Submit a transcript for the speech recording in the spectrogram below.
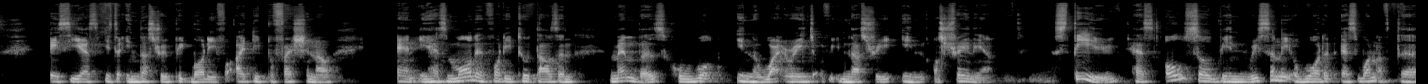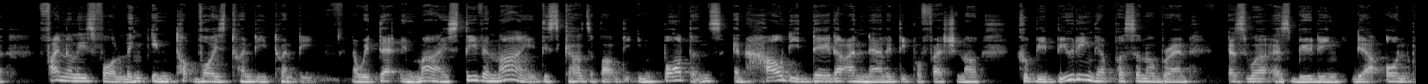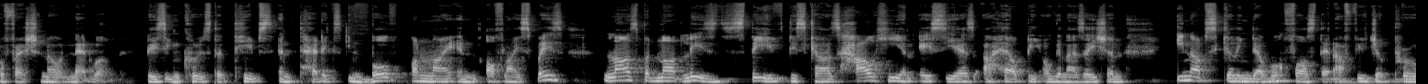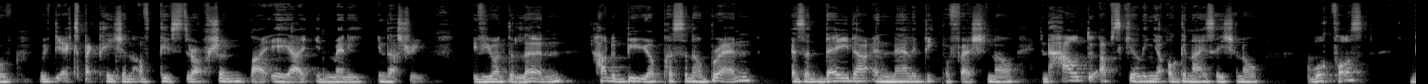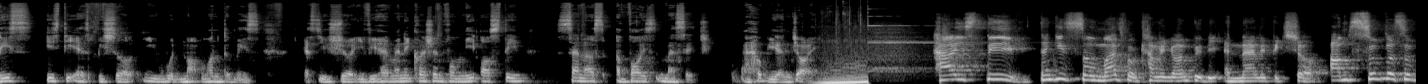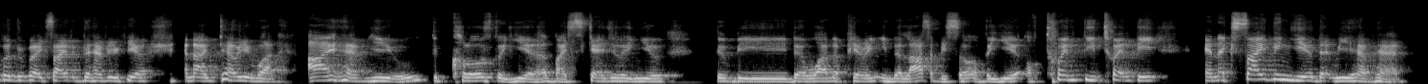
ACS is the industry peak body for IT professional, and it has more than 42,000 members who work in a wide range of industry in Australia. Steve has also been recently awarded as one of the finalists for LinkedIn Top Voice 2020. Now, with that in mind, Steve and I discussed about the importance and how the data analytic professional could be building their personal brand as well as building their own professional network. This includes the tips and tactics in both online and offline space. Last but not least, Steve discussed how he and ACS are helping organizations in upskilling their workforce that are future proof with the expectation of disruption by AI in many industries. If you want to learn how to build your personal brand as a data analytic professional and how to upskill in your organizational workforce, this is the episode you would not want to miss. As usual, if you have any question for me or Steve, send us a voice message. I hope you enjoy. Hi, Steve. Thank you so much for coming on to the Analytics Show. I'm super, super duper excited to have you here. And I tell you what, I have you to close the year by scheduling you to be the one appearing in the last episode of the year of 2020, an exciting year that we have had.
